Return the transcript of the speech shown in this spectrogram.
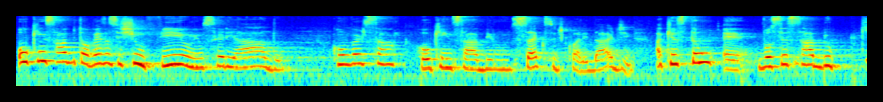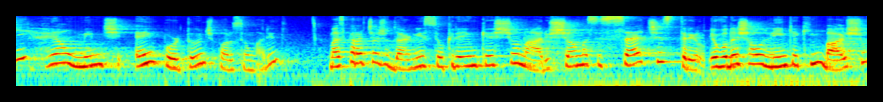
ou quem sabe talvez assistir um filme, um seriado, conversar, ou quem sabe um sexo de qualidade. A questão é, você sabe o que realmente é importante para o seu marido? Mas para te ajudar nisso, eu criei um questionário, chama-se Sete Estrelas. Eu vou deixar o link aqui embaixo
